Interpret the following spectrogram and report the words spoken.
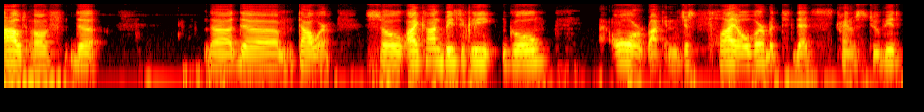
out of the the the tower. So I can't basically go or I can just fly over but that's kind of stupid.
